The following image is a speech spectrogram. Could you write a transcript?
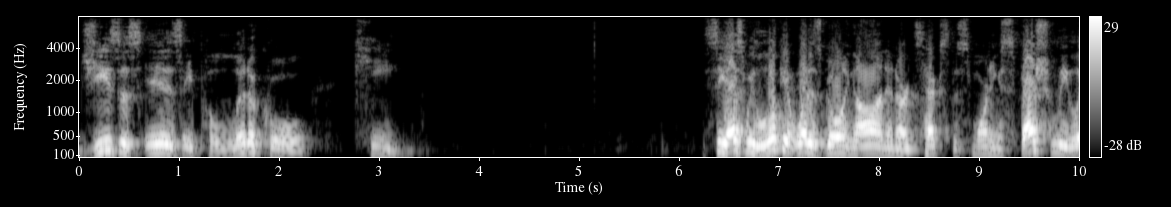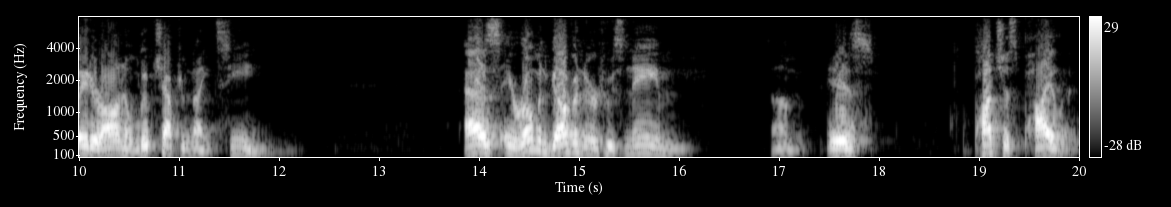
Jesus is a political king. See, as we look at what is going on in our text this morning, especially later on in Luke chapter 19, as a Roman governor whose name um, is Pontius Pilate.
